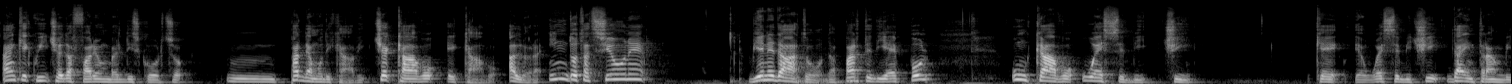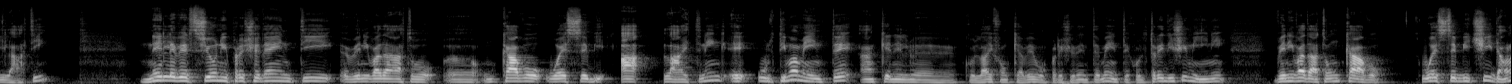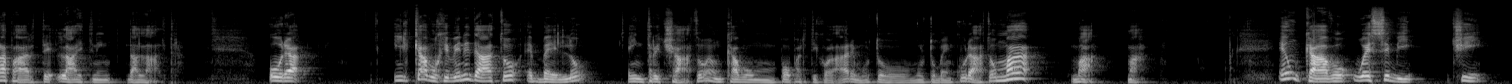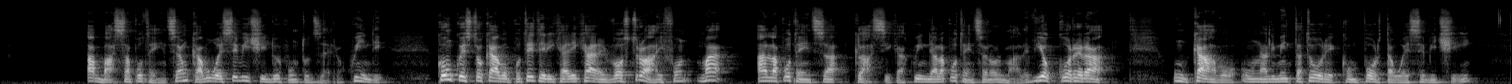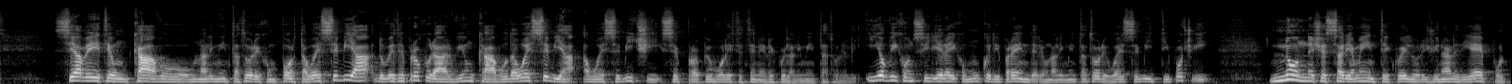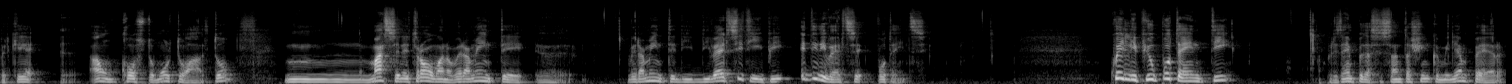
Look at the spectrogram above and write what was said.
anche qui c'è da fare un bel discorso. Mm, parliamo di cavi. C'è cavo e cavo. Allora, in dotazione viene dato da parte di Apple un cavo USB-C che è USB-C da entrambi i lati. Nelle versioni precedenti veniva dato uh, un cavo USB-A Lightning e ultimamente, anche nel, con l'iPhone che avevo precedentemente, col 13 mini, veniva dato un cavo USB-C da una parte, Lightning dall'altra. Ora, il cavo che viene dato è bello, è intrecciato, è un cavo un po' particolare, molto, molto ben curato, ma, ma, ma, è un cavo USB-C a bassa potenza, è un cavo USB-C 2.0, quindi con questo cavo potete ricaricare il vostro iPhone, ma alla potenza classica, quindi alla potenza normale. Vi occorrerà un cavo, un alimentatore con porta USB-C. Se avete un cavo, un alimentatore con porta USB-A, dovete procurarvi un cavo da USB-A a USB-C se proprio volete tenere quell'alimentatore lì. Io vi consiglierei comunque di prendere un alimentatore USB tipo C, non necessariamente quello originale di Apple perché eh, ha un costo molto alto, mm, ma se ne trovano veramente, eh, veramente di diversi tipi e di diverse potenze. Quelli più potenti, per esempio da 65 mA,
